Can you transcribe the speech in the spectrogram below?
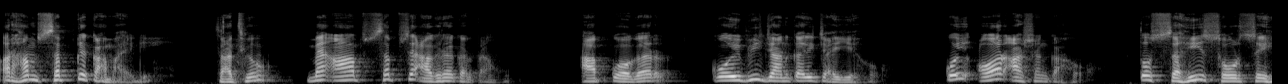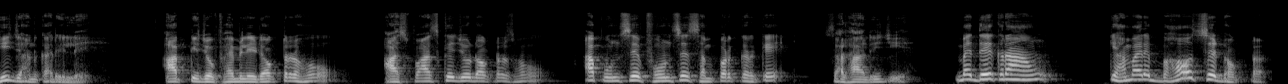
और हम सबके काम आएगी। साथियों, मैं आप सबसे आग्रह करता हूँ, आपको अगर कोई भी जानकारी चाहिए हो, कोई और आशंका हो तो सही सोर्स से ही जानकारी लें। आपके जो फैमिली डॉक्टर हो, आसपास के जो डॉक्टर्स हो, आप उनसे, फ़ोन से संपर्क करके सलाह लीजिए। मैं देख रहा हूँ कि हमारे बहुत से डॉक्टर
